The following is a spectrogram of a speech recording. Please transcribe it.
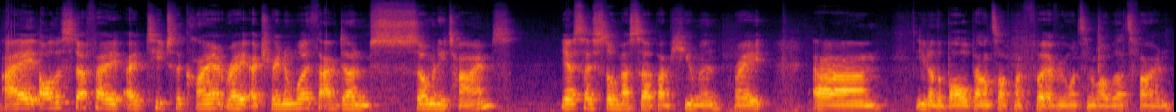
I all the stuff I, I teach the client, right? I train them with, I've done so many times. yes, I still mess up. I'm human, right? Um, you know, the ball will bounce off my foot every once in a while, but that's fine.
